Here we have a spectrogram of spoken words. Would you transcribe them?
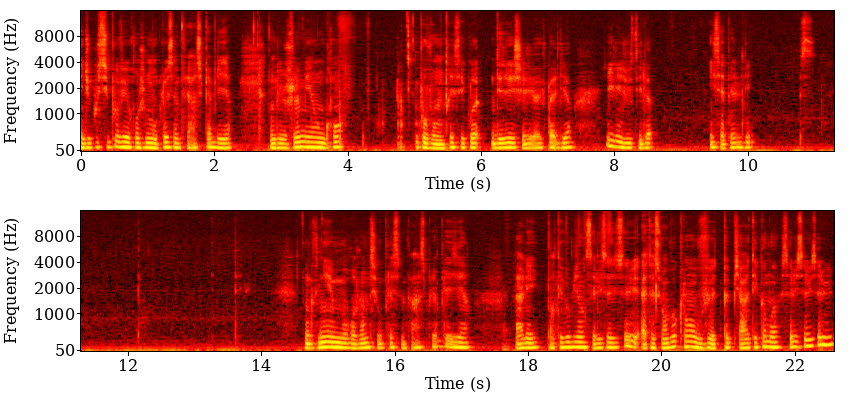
Et du coup, si vous pouvez rejoindre mon club, ça me ferait super plaisir. Donc je le mets en grand pour vous montrer c'est quoi. Désolé, je n'arrive pas à le dire. Il est juste là. Il s'appelle les... Donc venez me rejoindre s'il vous plaît, ça me fera super plaisir. Allez, portez-vous bien. Salut, salut, salut. Attention à vos clans, vous faites pas pirater comme moi. Salut, salut, salut.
